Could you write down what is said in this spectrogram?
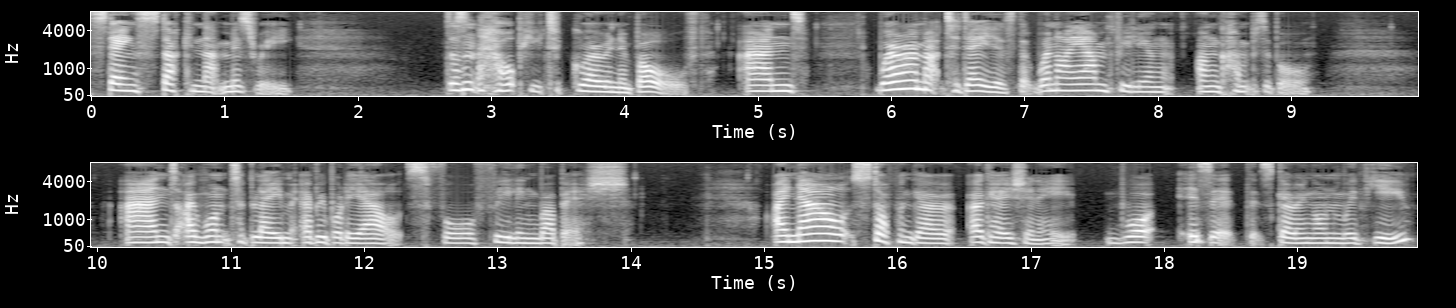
Staying stuck in that misery doesn't help you to grow and evolve. And where I'm at today is that when I am feeling uncomfortable and I want to blame everybody else for feeling rubbish, I now stop and go, okay, Shini, what is it that's going on with you?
